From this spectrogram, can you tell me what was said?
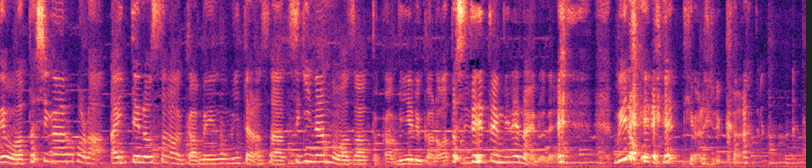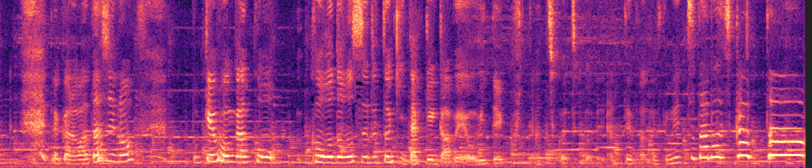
でも私がほら相手のさ画面を見たらさ次何の技とか見えるから私全然見れないので。見ないでって言われるから。だから私のポケモンがこう行動する時だけ画面を見てこうやってあちこちこでやってたんですけどめっちゃ楽しかった。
